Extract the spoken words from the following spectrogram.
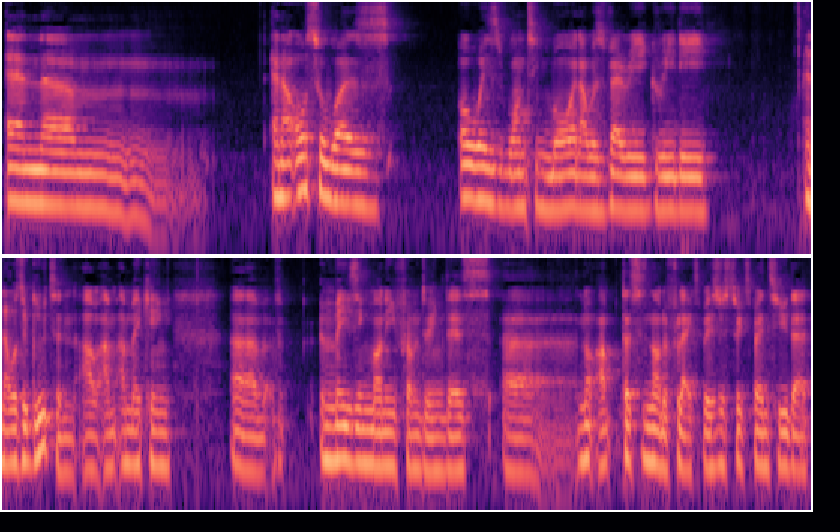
And um, and I also was always wanting more, and I was very greedy, and I was a glutton. I, am making uh, amazing money from doing this. Uh, not uh, this is not a flex, but it's just to explain to you that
